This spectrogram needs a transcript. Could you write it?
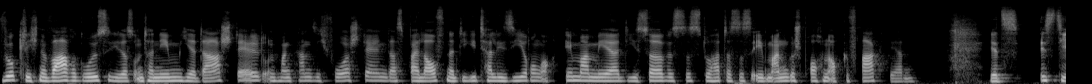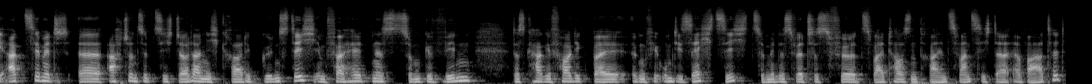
wirklich eine wahre Größe, die das Unternehmen hier darstellt. Und man kann sich vorstellen, dass bei laufender Digitalisierung auch immer mehr die Services, du hattest es eben angesprochen, auch gefragt werden. Jetzt ist die Aktie mit äh, 78 Dollar nicht gerade günstig im Verhältnis zum Gewinn. Das KGV liegt bei irgendwie um die 60. Zumindest wird es für 2023 da erwartet.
